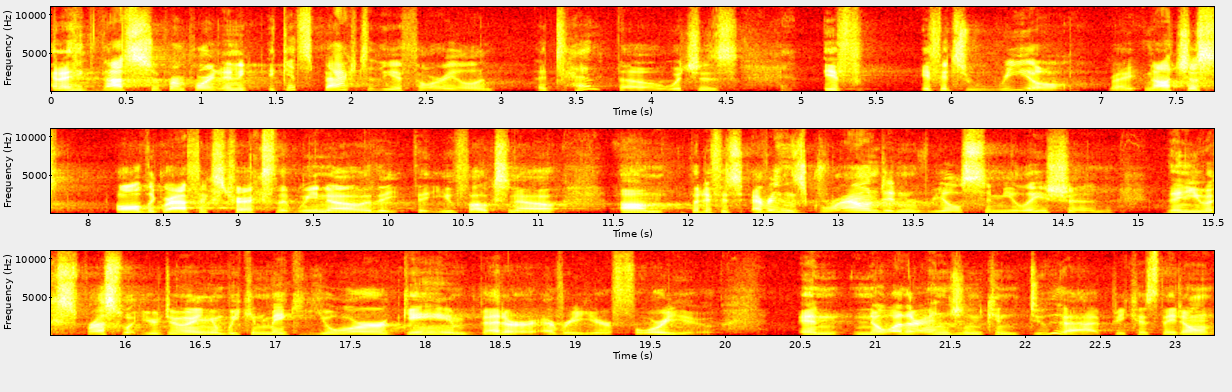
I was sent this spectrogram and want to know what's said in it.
and I think that's super important. And it, it gets back to the authorial intent, though, which is if if it's real, right, not just all the graphics tricks that we know, that, that you folks know, um, but if it's everything's grounded in real simulation, then you express what you're doing, and we can make your game better every year for you. And no other engine can do that because they don't,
